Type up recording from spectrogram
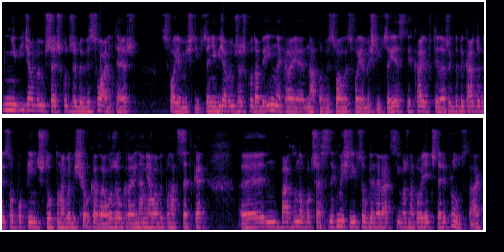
Nie widziałbym przeszkód, żeby wysłali też swoje myśliwce. Nie widziałbym przeszkód, aby inne kraje NATO wysłały swoje myśliwce. Jest tych krajów tyle, że gdyby każdy wysłał po pięć sztuk, to nagle by się okazało, że Ukraina miałaby ponad setkę e, bardzo nowoczesnych myśliwców generacji, można powiedzieć 4, tak?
